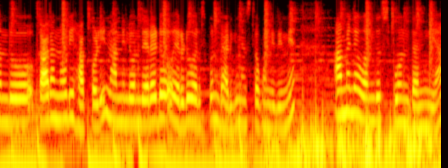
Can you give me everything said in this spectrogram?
ಒಂದು ಖಾರ ನೋಡಿ ಹಾಕ್ಕೊಳ್ಳಿ. ನಾನಿಲ್ಲಿ ಒಂದು ಎರಡು ಎರಡೂವರೆ ಸ್ಪೂನ್ ಬ್ಯಾಡ್ಗೆ ಮೆಣಸು ತೊಗೊಂಡಿದ್ದೀನಿ. ಆಮೇಲೆ ಒಂದು ಸ್ಪೂನ್ ಧನಿಯಾ.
